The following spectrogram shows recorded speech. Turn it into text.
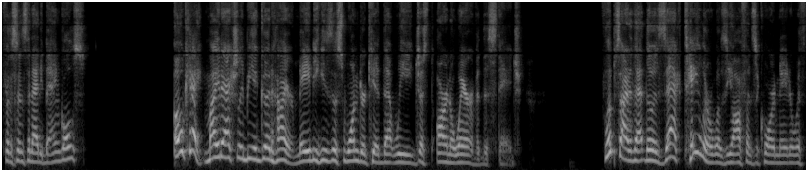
for the Cincinnati Bengals, okay, might actually be a good hire. Maybe he's this wonder kid that we just aren't aware of at this stage. Flip side of that, though, is Zac Taylor was the offensive coordinator with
